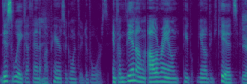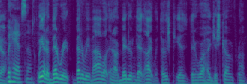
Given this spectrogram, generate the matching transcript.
"This week I found out my parents are going through divorce." And from then on, all around people, you know, the kids Yeah. would have something. We had a better, re- better revival in our bedroom that night with those kids than where I had just come from.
